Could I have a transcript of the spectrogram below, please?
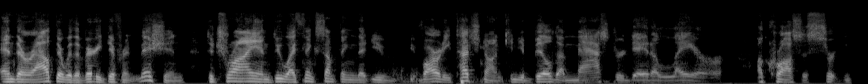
and they're out there with a very different mission to try and do i think something that you've you've already touched on can you build a master data layer across a certain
